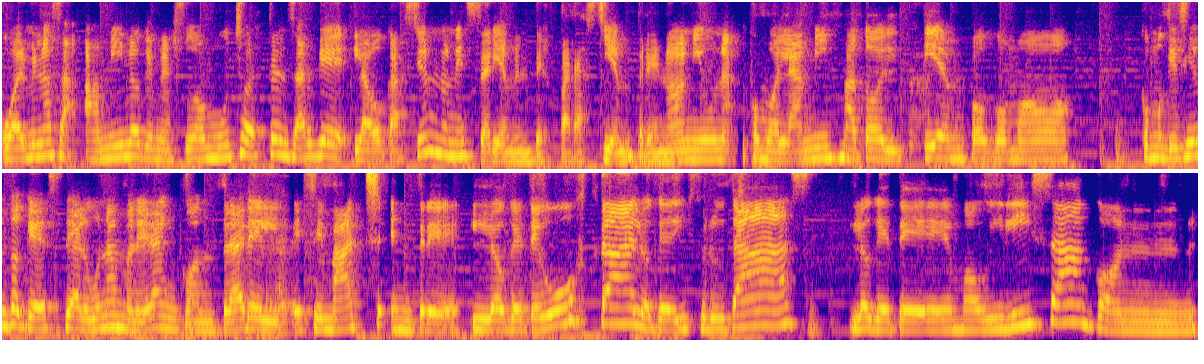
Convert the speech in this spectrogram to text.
o al menos a, mí lo que me ayudó mucho es pensar que la vocación no necesariamente es para siempre, ¿no? Ni una, como la misma todo el tiempo, como, como que siento que es de alguna manera encontrar el, ese match entre lo que te gusta, lo que disfrutás, lo que te moviliza con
